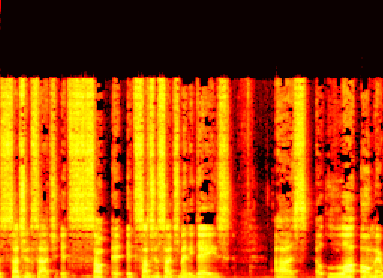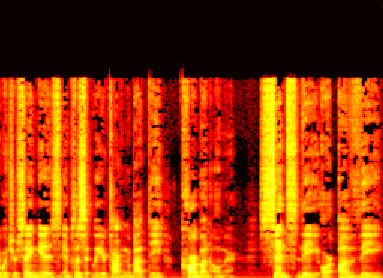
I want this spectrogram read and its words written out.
such and such, it's so it's such and such many days uh, La Omer, what you're saying is implicitly you're talking about the Korban Omer, since the or of the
